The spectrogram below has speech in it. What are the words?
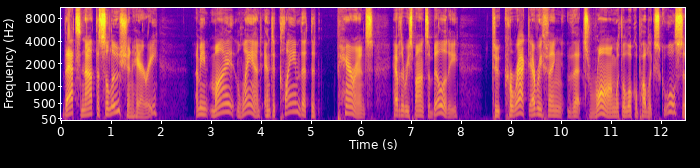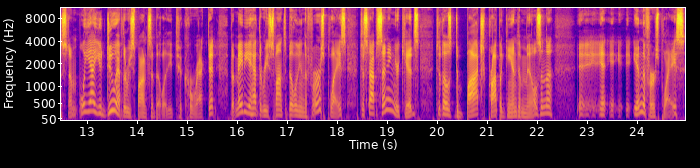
that's not the solution, Harry. I mean, my land, and to claim that the parents have the responsibility to correct everything that's wrong with the local public school system, well, yeah, you do have the responsibility to correct it, but maybe you had the responsibility in the first place to stop sending your kids to those debauched propaganda mills in the in the first place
